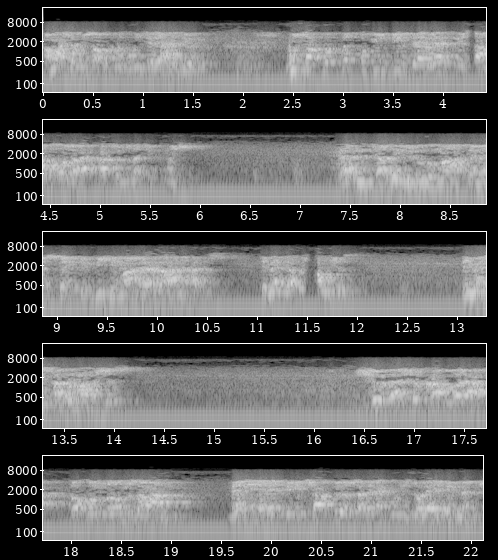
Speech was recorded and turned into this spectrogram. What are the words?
Ama işte bu sapıklık bugün cereyan ediyor. Bu sapıklık bugün bir devlet nizamı olarak karşımıza çıkmış. Ben tadillu ma temessekküm bihima hani hadis. Demek yapışmamışız. Demek sarılmamışız. Şurada şu kabloya dokunduğum zaman beni elektrik çarpıyorsa demek bu izole edilmemiş.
